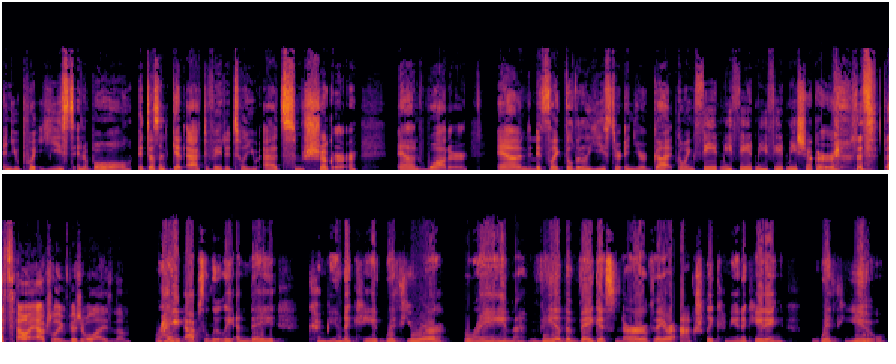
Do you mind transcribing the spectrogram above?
and you put yeast in a bowl, it doesn't get activated till you add some sugar and water. And mm-hmm. it's like the little yeast are in your gut going, feed me, feed me, feed me sugar. that's, that's how I actually visualize them. Right, absolutely. And they communicate with your brain via the vagus nerve. They are actually communicating with you.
